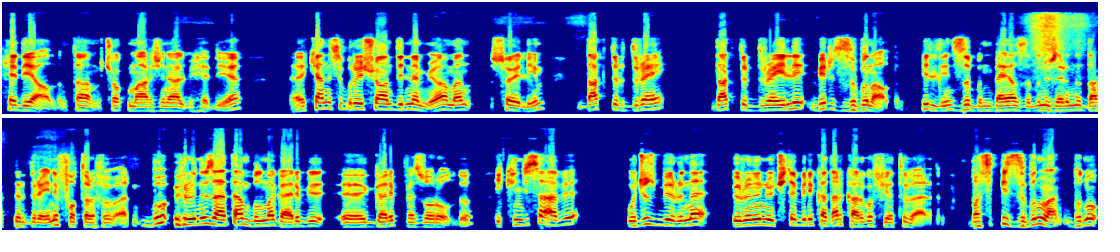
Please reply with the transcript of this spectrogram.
hediye aldım tamam mı? Çok marjinal bir hediye. Ee, kendisi burayı şu an dinlemiyor ama söyleyeyim. Dr. Dre Dr. Dre'li bir zıbın aldım. Bildiğin zıbın, beyaz zıbın üzerinde Dr. Dre'nin fotoğrafı var. Bu ürünü zaten bulmak ayrı bir e, garip ve zor oldu. İkincisi abi ucuz bir ürüne ürünün üçte biri kadar kargo fiyatı verdim. Basit bir zıbın lan. Bunu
